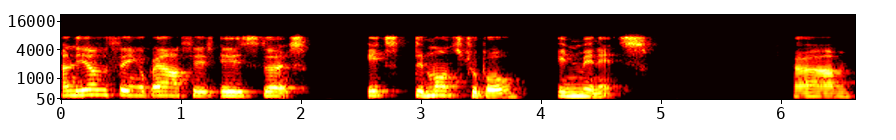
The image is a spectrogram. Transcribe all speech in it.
And the other thing about it is that it's demonstrable in minutes. Um,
